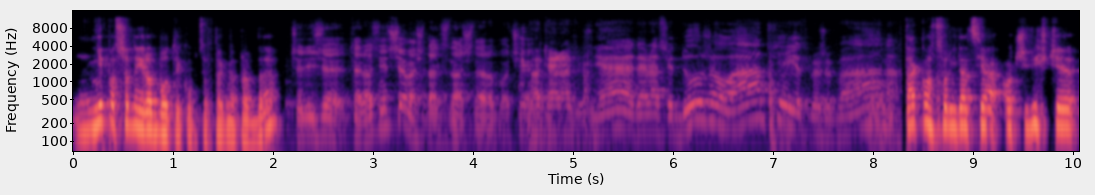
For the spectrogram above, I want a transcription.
niepotrzebnej roboty kupców tak naprawdę. Czyli, że teraz nie trzeba się tak znać na robocie. A teraz już nie, teraz się dużo łatwiej jest, proszę pana. Ta konsolidacja oczywiście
